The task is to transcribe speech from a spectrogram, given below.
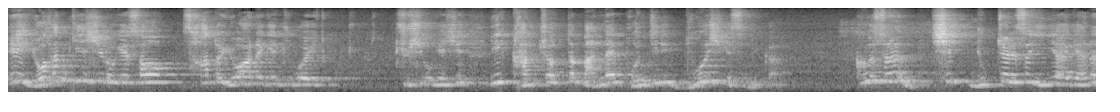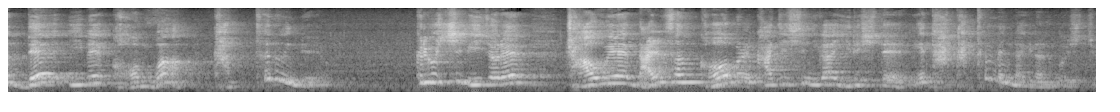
이 요한계시록에서 사도 요한에게 주고 주시고 계신 이 감추었던 만나의 본질이 무엇이겠습니까? 그것은 16절에서 이야기하는 내 입의 검과 같은 의미예요. 그리고 12절에 좌우에 날선 검을 가지신 이가 이르시되 이게 다 같은 맥락이라는 것이죠.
